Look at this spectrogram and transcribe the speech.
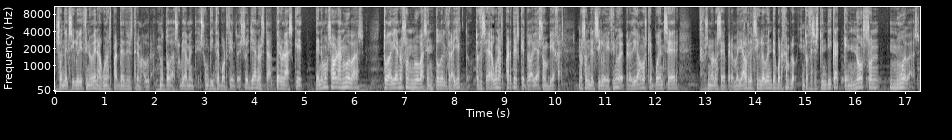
son del siglo XIX en algunas partes de Extremadura. No todas, obviamente, es un 15%, eso ya no está. Pero las que tenemos ahora nuevas todavía no son nuevas en todo el trayecto. Entonces hay algunas partes que todavía son viejas, no son del siglo XIX, pero digamos que pueden ser, pues no lo sé, pero mediados del siglo XX, por ejemplo. Entonces esto indica que no son nuevas.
